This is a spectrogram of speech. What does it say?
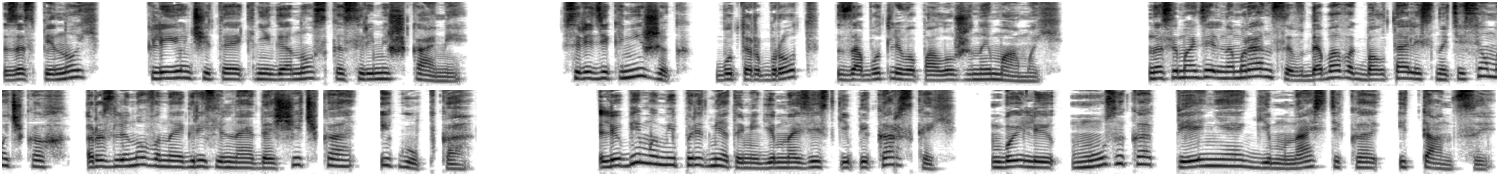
За спиной — клеенчатая книгоноска с ремешками. Среди книжек — бутерброд, заботливо положенный мамой. На самодельном ранце вдобавок болтались на тесемочках разлинованная грифельная дощечка и губка. Любимыми предметами гимназистки Пекарской были музыка, пение, гимнастика и танцы.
